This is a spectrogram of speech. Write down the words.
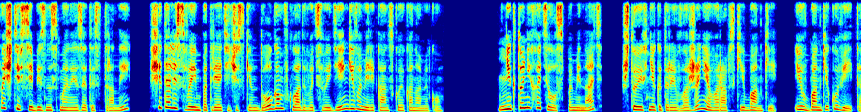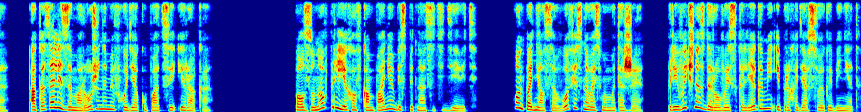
почти все бизнесмены из этой страны считали своим патриотическим долгом вкладывать свои деньги в американскую экономику. Никто не хотел вспоминать, что их некоторые вложения в арабские банки и в банки Кувейта оказались замороженными в ходе оккупации Ирака. Ползунов приехал в компанию без 15.9. Он поднялся в офис на восьмом этаже, привычно здороваясь с коллегами и проходя в свой кабинет.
